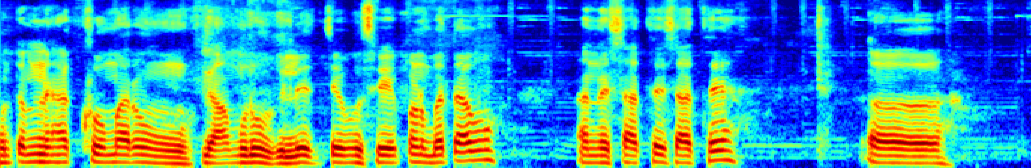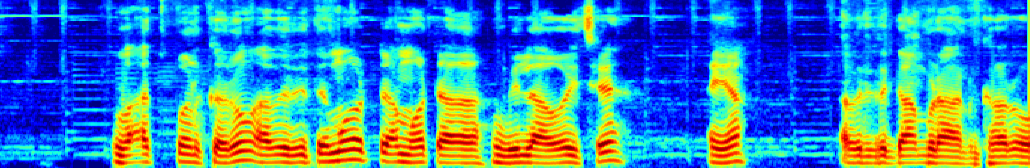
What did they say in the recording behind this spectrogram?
હું તમને આખું મારું ગામડું વિલેજ જેવું છે એ પણ બતાવું અને સાથે સાથે વાત પણ કરું. આવી રીતે મોટા મોટા વિલા હોય છે અહીંયા. આવી રીતે ગામડા ઘરો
